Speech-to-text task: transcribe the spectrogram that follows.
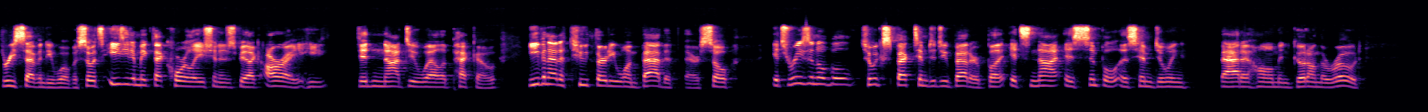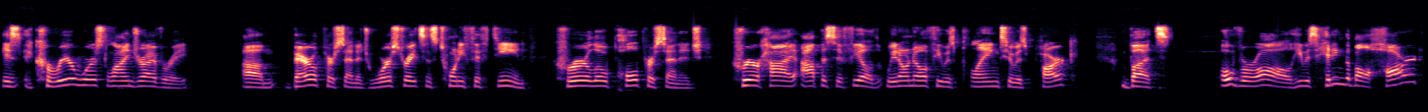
370 WOBA. So it's easy to make that correlation and just be like, all right, he did not do well at Petco, even at a 231 BABIP there. So it's reasonable to expect him to do better, but it's not as simple as him doing bad at home and good on the road. His career worst line drive rate, um, barrel percentage, worst rate since 2015, career low pull percentage, career high opposite field. We don't know if he was playing to his park but overall, he was hitting the ball hard.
